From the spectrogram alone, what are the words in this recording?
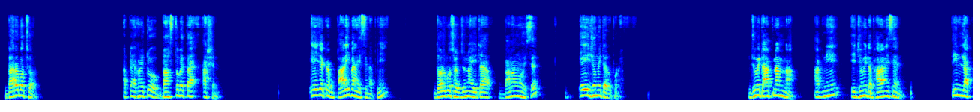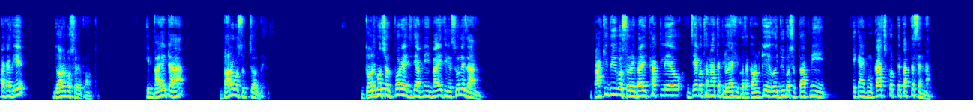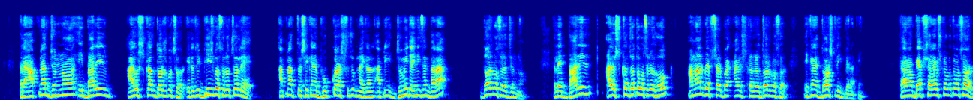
বারো বছর। আপনি এখন একটু বাস্তবেতা আসেন। এই যে একটা বাড়ি বানাইছেন আপনি, দশ বছরের জন্য এটা বানানো হয়েছে এই জমিটার উপরে। জমিটা আপনার না, আপনি এই জমিটা ভাড়া নিছেন তিন লাখ টাকা দিয়ে দশ বছরের পর্যন্ত এই বাড়িটা বারো বছর চলবে। দশ বছর পরে যদি আপনি বাড়ি থেকে চলে যান, বাকি দুই বছর এই বাড়ি থাকলেও, যে কথা না থাকলেও একই কথা। কারণ কি, ওই দুই বছর তো আপনি এখানে কোনো কাজ করতে পারতেছেন না। তাহলে আপনার জন্য এই বাড়ির আয়ুষ্কাল দশ বছর, এটা যদি বিশ বছরও চলে, আপনার তো সেখানে ভোগ করার সুযোগ নাই। কারণ আপনি জমিটাই নিয়েছেন ভাড়া দশ বছরের জন্য। তাহলে বাড়ির আয়ুষ্কাল যত বছরের হোক, আমার ব্যবসার আয়ুষ্কাল হলো দশ বছর, এখানে দশ লিখবেন আপনি। কারণ আমার ব্যবসার আয়ুষ্কাল কত বছর,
